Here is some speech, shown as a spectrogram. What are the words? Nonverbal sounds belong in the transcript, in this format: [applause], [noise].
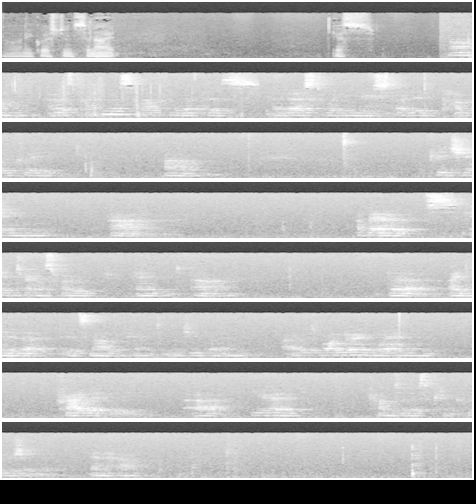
So, any questions tonight? Yes. Um, I was talking to Sanathan about this. I'd asked when you started publicly um, preaching uh, about internal swarup and uh, the idea that it's not inherent in the jiva. And I was wondering when privately uh, you had come to this conclusion and how.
